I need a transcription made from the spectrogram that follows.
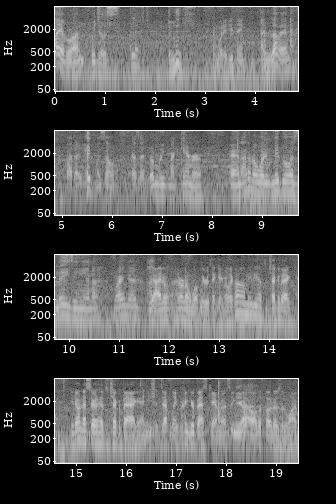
Hi everyone. We just left the Louvre. And what did you think? I love it, but I hate myself because I don't bring my camera, and I don't know what. It, maybe I was lazy, and uh, why? I, I, Yeah, I don't I don't know what we were thinking. We're like, oh, maybe you have to check a bag. You don't necessarily have to check a bag, and you should definitely bring your best camera so you can get all the photos of the want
